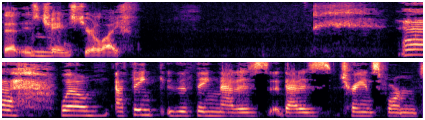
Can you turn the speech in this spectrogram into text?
that has changed your life? Uh, well, I think the thing that is that has transformed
